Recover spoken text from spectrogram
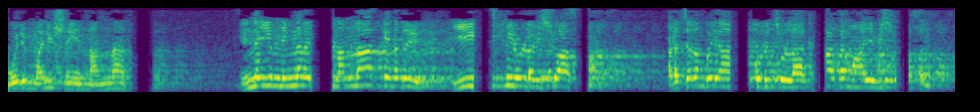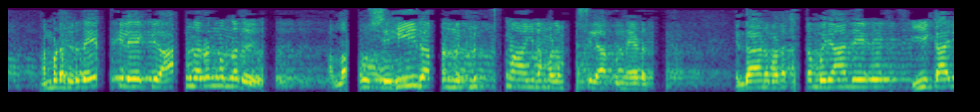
ഒരു മനുഷ്യനെ നന്നാക്കുന്നത്. എന്നെയും നിങ്ങളെ നന്നാക്കേണ്ടത് ഈ ഇസ്മിലുള്ള വിശ്വാസമാണ്. അടച്ചതമ്പുരാനെ കുറിച്ചുള്ള അഗാധമായ വിശ്വാസം നമ്മുടെ ഹൃദയത്തിലേക്ക് ആഴ്ന്നിറങ്ങുന്നത് അള്ളാഹു ഷഹീദാണെന്ന് കൃത്യമായി നമ്മൾ മനസ്സിലാക്കുന്നിടത്ത്. എന്താണ് പടച്ചതമ്പുരാന്റെ ഈ കാര്യം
